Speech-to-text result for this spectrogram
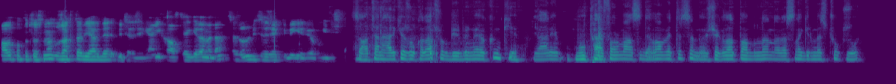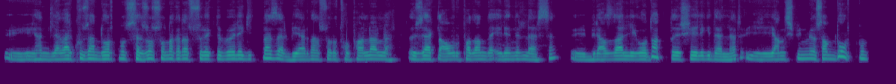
Avrupa potasından uzakta bir yerde bitirecek. Yani ilk altıya giremeden sezonu bitirecek gibi geliyor bu gidişle. Zaten herkes o kadar çok birbirine yakın ki. Yani bu performansı devam ettirse Mönchengladbach bunların arasına girmesi çok zor. Ee, yani Leverkusen, Dortmund sezon sonuna kadar sürekli böyle gitmezler. Bir yerden sonra toparlarlar. Özellikle Avrupa'dan da elenirlerse e, biraz daha lig odaklı şeyli giderler. Ee, yanlış bilmiyorsam Dortmund,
